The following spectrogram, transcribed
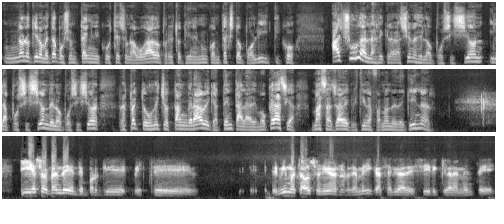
no lo quiero meter porque soy un técnico, usted es un abogado, pero esto tiene un contexto político. ¿Ayudan las declaraciones de la oposición y la posición de la oposición respecto de un hecho tan grave que atenta a la democracia, más allá de Cristina Fernández de Kirchner? Y es sorprendente porque este, el mismo Estados Unidos de Norteamérica salió a decir claramente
